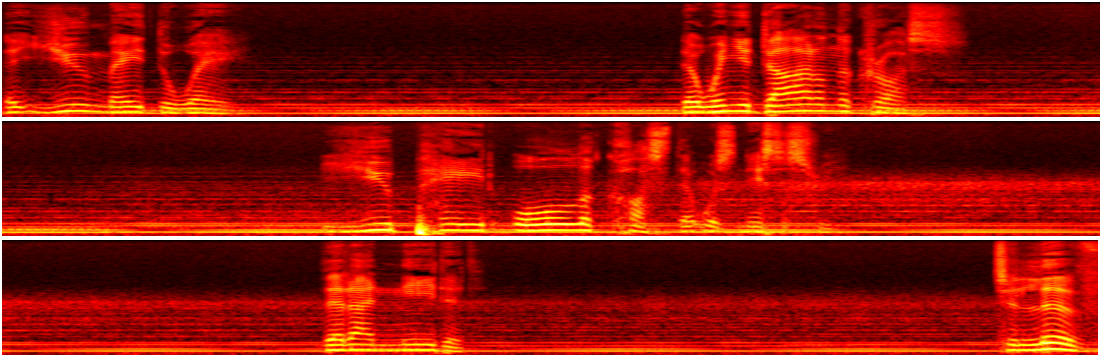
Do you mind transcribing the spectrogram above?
that you made the way. That when you died on the cross, you paid all the cost that was necessary, that I needed to live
